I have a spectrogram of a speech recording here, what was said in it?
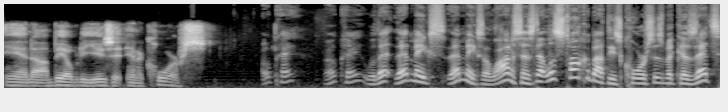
and uh, be able to use it in a course. Okay. Okay, well that, that makes that makes a lot of sense. Now let's talk about these courses because that's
